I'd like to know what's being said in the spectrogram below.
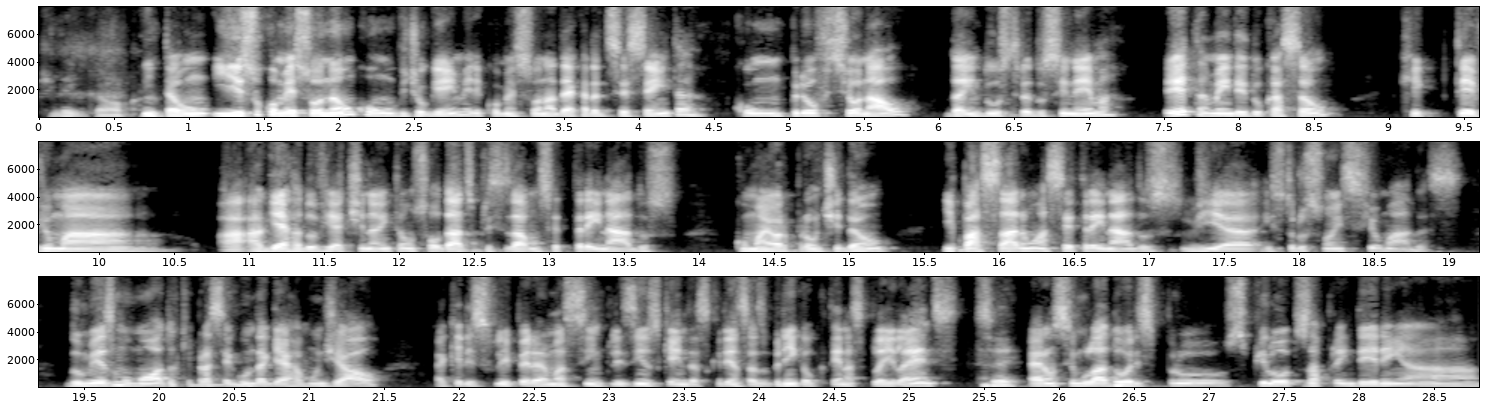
Que legal, cara. Então, e isso começou não com o videogame, ele começou na década de 60 com um profissional da indústria do cinema e também da educação, que teve uma. A, a guerra do Vietnã, então os soldados precisavam ser treinados com maior prontidão e passaram a ser treinados via instruções filmadas. Do mesmo modo que para a Segunda Guerra Mundial, aqueles fliperamas simplesinhos que ainda as crianças brincam, que tem nas Playlands, Sim. eram simuladores para os pilotos aprenderem a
